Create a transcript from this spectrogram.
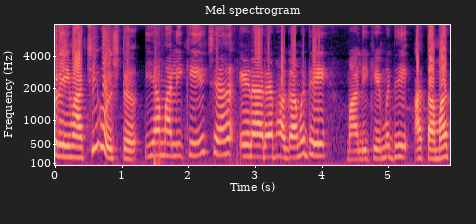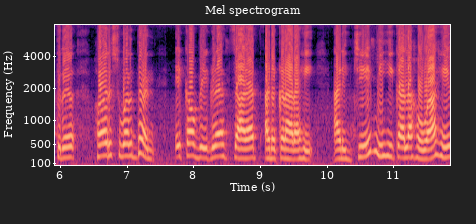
प्रेमाची गोष्ट. या मालिकेच्या येणाऱ्या भागामध्ये मालिकेमध्ये आता मात्र हर्षवर्धन एका वेगळ्या जाळ्यात अडकणार आहे. आणि जे मिहिकाला हवं आहे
